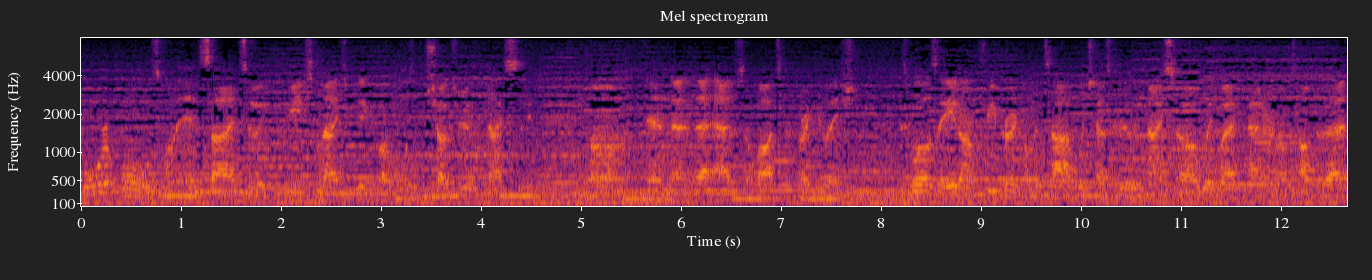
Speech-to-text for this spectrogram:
four holes on the inside, so it creates nice big bubbles and chugs really nicely. Um, and that, that adds a lot to the percolation as well as the 8-arm tree perk on the top, which has a really nice uh, wigwag pattern on top of that.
